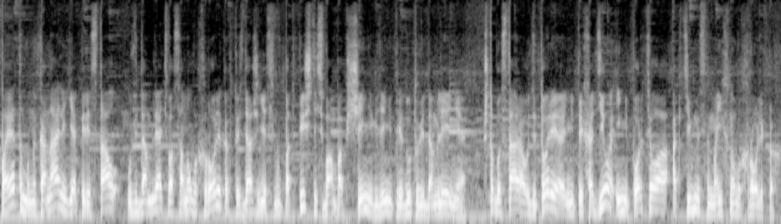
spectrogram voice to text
Поэтому на канале я перестал уведомлять вас о новых роликах, то есть даже если вы подпишетесь, вам вообще нигде не придут уведомления чтобы старая аудитория не приходила и не портила активность на моих новых роликах.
